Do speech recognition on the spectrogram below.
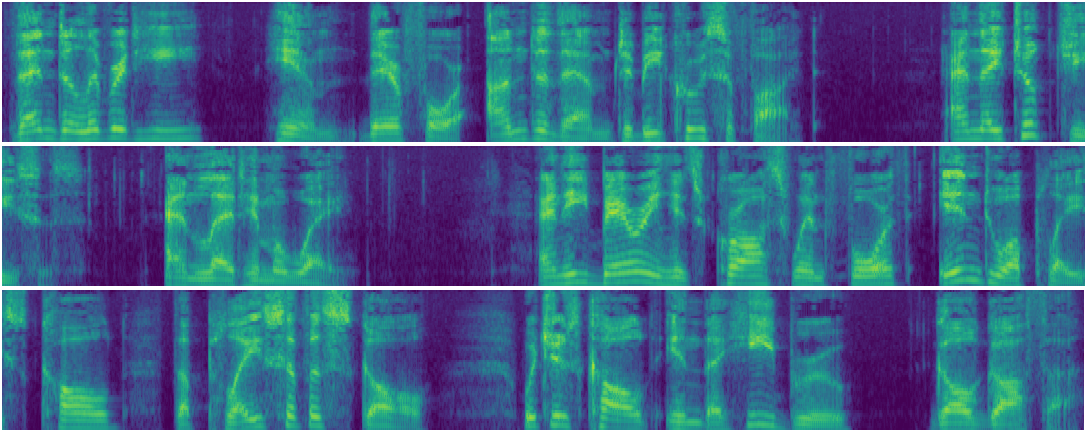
Then delivered he him, therefore, unto them to be crucified. And they took Jesus, and led him away. And he, bearing his cross, went forth into a place called the place of a skull, which is called in the Hebrew Golgotha,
